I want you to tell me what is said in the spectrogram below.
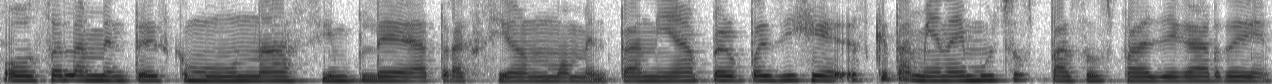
O solamente es como una simple atracción momentánea. Pero pues dije, es que también hay muchos pasos para llegar de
